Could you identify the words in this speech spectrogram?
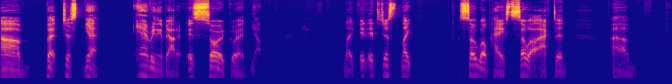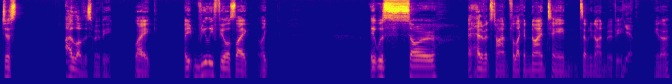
Um, but just yeah, everything about it is so good. Yeah. Like it, it's just like so well paced, so well acted. Um, just I love this movie. Like it really feels like like it was so ahead of its time for like a 1979 movie. Yeah. You know,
